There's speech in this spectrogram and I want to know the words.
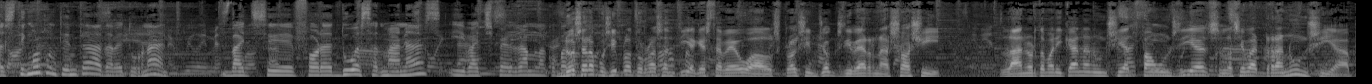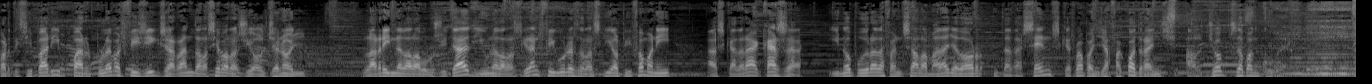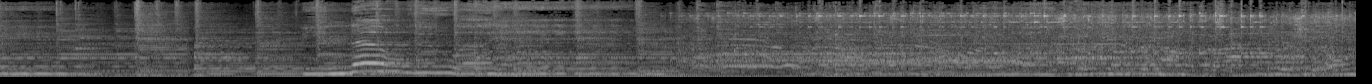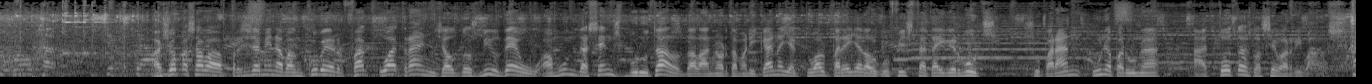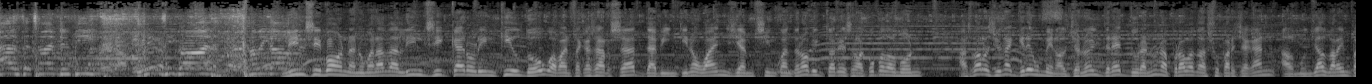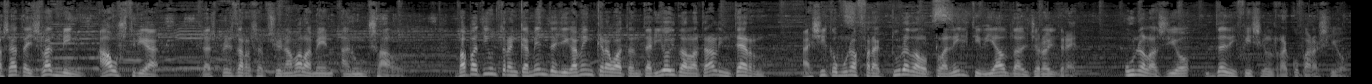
Estic gone molt contenta d'haver tornat. Vaig ser fora dues setmanes i vaig perdre amb la Copa No serà possible tornar a sentir aquesta veu als pròxims Jocs d'hivern a Sochi. La nord-americana ha anunciat fa uns dies la seva renúncia a participar-hi per problemes físics arran de la seva lesió al genoll. La reina de la velocitat i una de les grans figures de l'esquí alpí femení es quedarà a casa i no podrà defensar la medalla d'or de descens que es va penjar fa 4 anys als Jocs de Vancouver. Això passava precisament a Vancouver fa 4 anys, el 2010, amb un descens brutal de la nord-americana i actual parella del golfista Tiger Woods, superant una per una a totes les seves rivals. Vonn. Lindsey Vonn, anomenada Lindsey Caroline Kildow, abans de casar-se, de 29 anys i amb 59 victòries a la Copa del Món, es va lesionar greument el genoll dret durant una prova de supergegant al Mundial de l'any passat a Schladming, Àustria, després de recepcionar malament en un salt. Va patir un trencament de lligament creuat anterior i de lateral intern, així com una fractura del planell tibial del genoll dret, una lesió de difícil recuperació.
